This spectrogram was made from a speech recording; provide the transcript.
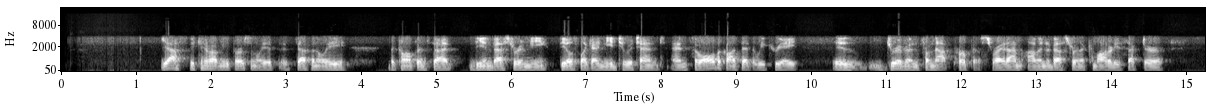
yeah, speaking about me personally, it's, it's definitely the conference that the investor in me feels like I need to attend. And so all the content that we create is driven from that purpose, right? I'm, I'm an investor in the commodity sector,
